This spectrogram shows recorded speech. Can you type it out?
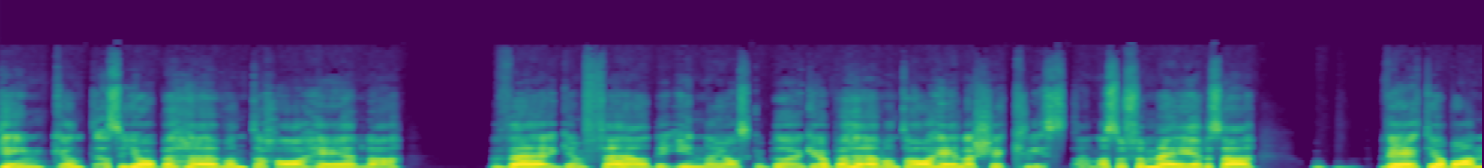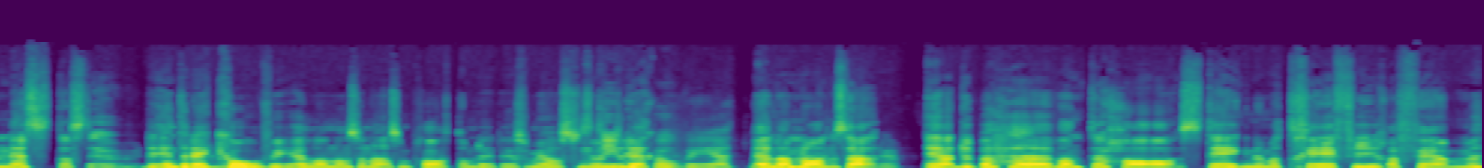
tänker inte, alltså jag behöver inte ha hela vägen färdig innan jag ska börja. Jag behöver inte ha hela checklistan. Alltså för mig är det så här, vet jag bara nästa steg. Det är inte det Mm. Covey eller någon sån här som pratar om det, det som jag har snutt. Stephen det, Covey. Att man, eller någon så här, ja, du behöver inte ha steg nummer tre, fyra, fem,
